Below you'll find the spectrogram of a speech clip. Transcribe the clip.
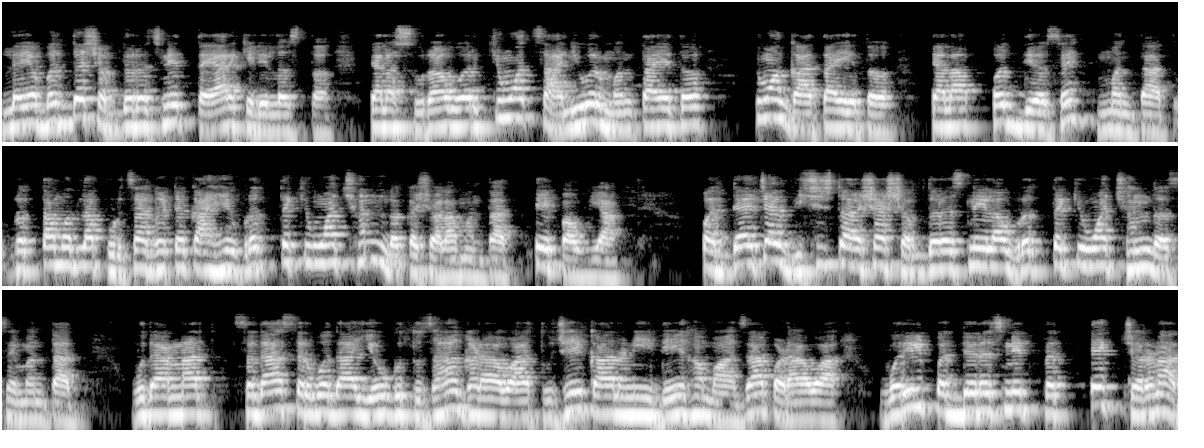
लयबद्ध शब्दरचनेत तयार केलेलं असतं. त्याला सुरावर किंवा चालीवर म्हणता येतं किंवा गाता येतं. त्याला पद्य असे म्हणतात. वृत्तामधला पुढचा घटक आहे वृत्त किंवा छंद कशाला म्हणतात ते पाहूया. पद्याच्या विशिष्ट अशा शब्दरचनेला वृत्त किंवा छंद असे म्हणतात. उदाहरणार्थ सदा सर्वदा योग तुझा घडावा तुझे कारणी देह माझा पडावा. वरील पद्यरचनेत प्रत्येक चरणात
